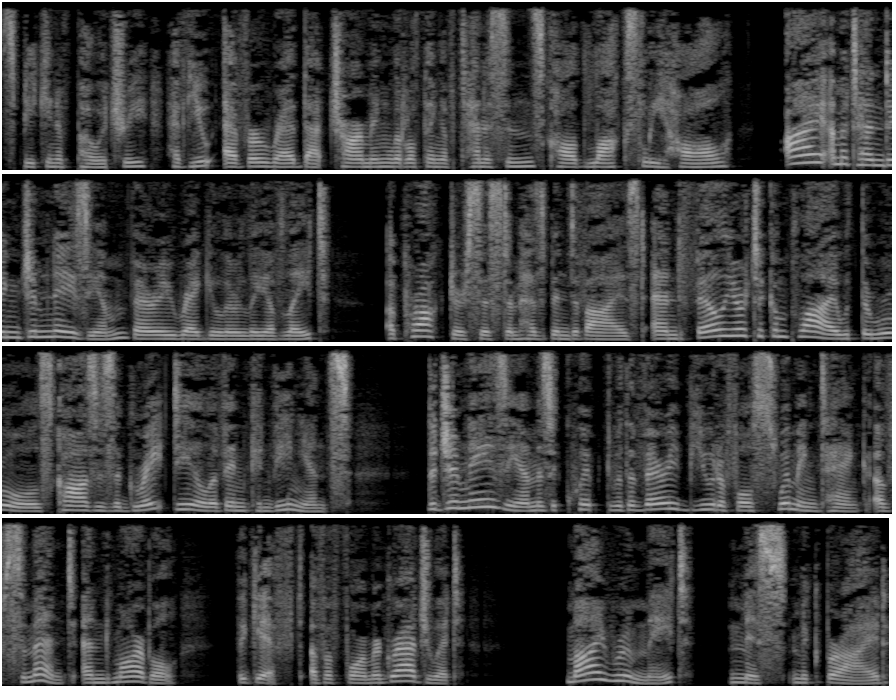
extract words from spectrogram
Speaking of poetry, have you ever read that charming little thing of Tennyson's called Locksley Hall? I am attending gymnasium very regularly of late. A proctor system has been devised, and failure to comply with the rules causes a great deal of inconvenience. The gymnasium is equipped with a very beautiful swimming tank of cement and marble, the gift of a former graduate. My roommate, Miss McBride,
